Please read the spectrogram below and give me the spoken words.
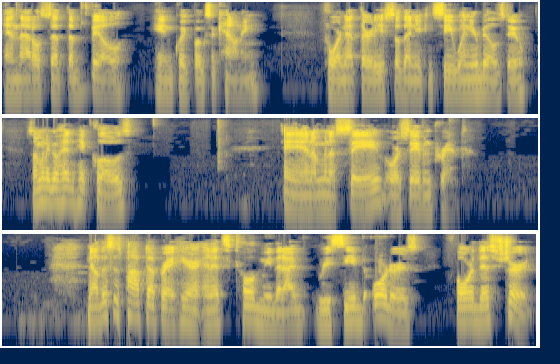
and that'll set the bill in QuickBooks Accounting for Net30 so then you can see when your bill's due. So I'm going to go ahead and hit close and I'm going to save or save and print. Now this has popped up right here and it's told me that I've received orders for this shirt.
